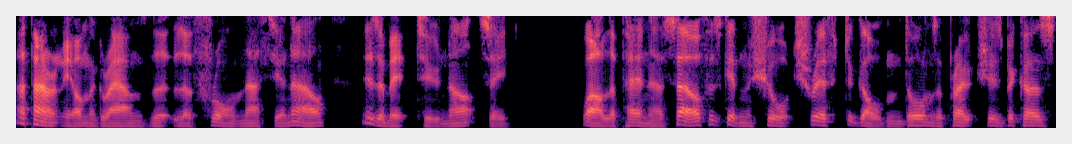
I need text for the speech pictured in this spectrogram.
apparently on the grounds that Le Front National is a bit too Nazi, while Le Pen herself has given short shrift to Golden Dawn's approaches because,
